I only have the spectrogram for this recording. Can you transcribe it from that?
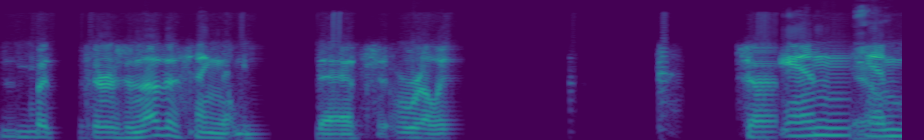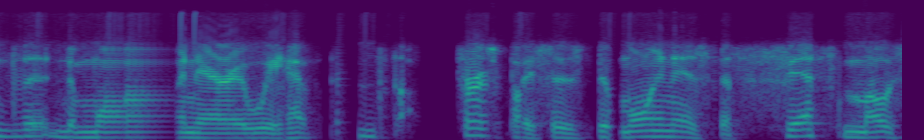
but there's another thing that's really so in yeah. in the Des Moines area, we have first place is Des Moines is the fifth most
